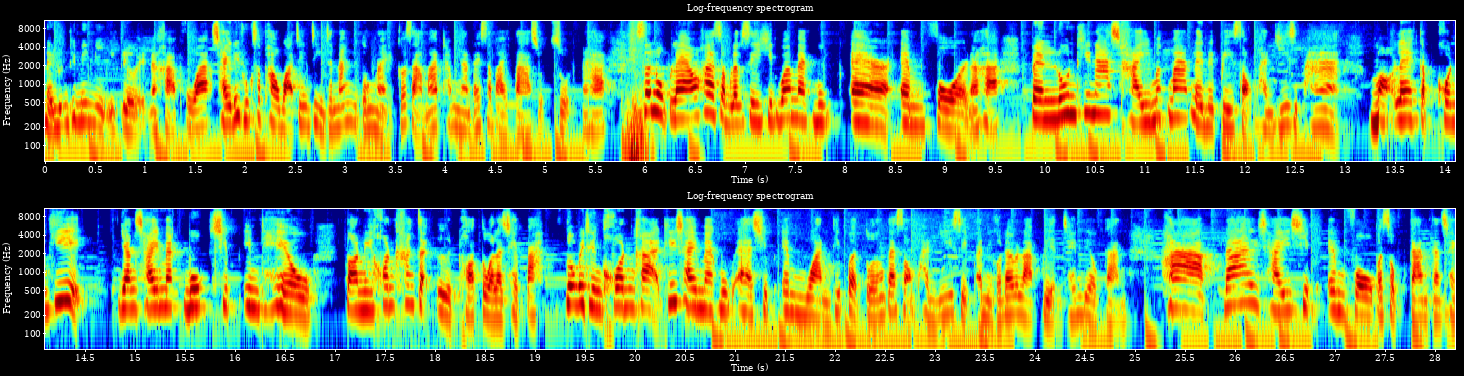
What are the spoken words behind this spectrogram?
ในรุ่นที่ไม่มีอีกเลยนะคะ เพราะว่าใช้ได้ทุกสภาวะจริงๆ จะนั่งอยู่ตรงไหนก็สามารถทำงานได้สบายตาสุดๆนะคะ สรุปแล้วค่ะสำหรับซีคิดว่า MacBook Air M4 นะคะเป็นรุ่นที่น่าใช้มากๆเลยในปี 2025 เหมาะเลยกับคนที่ยังใช้ MacBook ชิป Intel ตอนนี้ค่อนข้างจะอืดพอตัวแล้วใช่ปะ รวมไปถึงคนค่ะ ที่ใช้ MacBook Air ชิป M1 ที่เปิดตัวตั้งแต่ 2020 อันนี้ก็ได้เวลาเปลี่ยนเช่นเดียวกัน หากได้ใช้ชิป M4 ประสบการณ์การใช้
